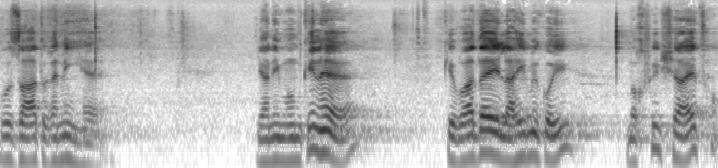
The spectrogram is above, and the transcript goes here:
وہ ذات غنی ہے۔ یعنی ممکن ہے کہ وعدہ الہی میں کوئی مخفی شرائط ہوں۔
